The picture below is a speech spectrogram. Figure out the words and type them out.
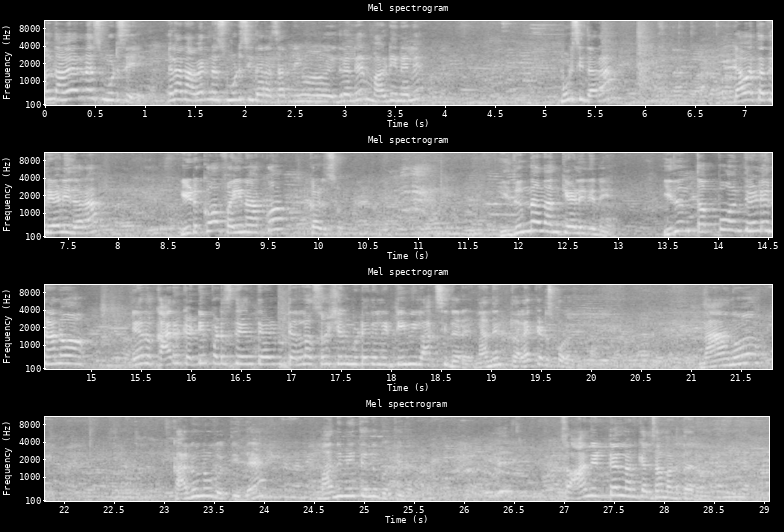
ಒಂದು ಅವೇರ್ನೆಸ್ ಮೂಡಿಸಿ. ಎಲ್ಲ ಅವೇರ್ನೆಸ್ ಮೂಡಿಸಿದಾರಾ ಸರ್ ನೀವು ಇದರಲ್ಲಿ ಮಾಡಿನಲ್ಲಿ ಮೂಡಿಸಿದಾರಾ? ಯಾವತ್ತಾದ್ರೂ ಹೇಳಿದಾರಾ? ಹಿಡ್ಕೋ ಫೈನ್ ಹಾಕೋ, ಕಳಿಸು. ಇದನ್ನ ನಾನು ಕೇಳಿದ್ದೀನಿ ಇದನ್ನ ತಪ್ಪು ಅಂತೇಳಿ ನಾನು ಏನು ಕಾರ್ಯ ಕಟ್ಟಿಪಡಿಸಿದೆ ಅಂತ ಹೇಳ್ಬಿಟ್ಟು ಎಲ್ಲ ಸೋಷಿಯಲ್ ಮೀಡಿಯಾದಲ್ಲಿ ಟಿ ವಿಲಿ ಹಾಕ್ಸಿದ್ದಾರೆ. ನಾನೇನು ತಲೆ ಕೆಡಿಸ್ಕೊಳ್ಳೋದಿಲ್ಲ. ನಾನು ಕಾನೂನು ಗೊತ್ತಿದ್ದೆ ಮಾನವೀಯತೆಯೂ ಗೊತ್ತಿದೆ. ಸೊ ಆ ನಿಟ್ಟಿನಲ್ಲಿ ನಾನು ಕೆಲಸ ಮಾಡ್ತಾ ಇರೋದು.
